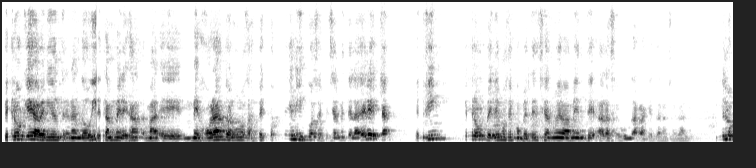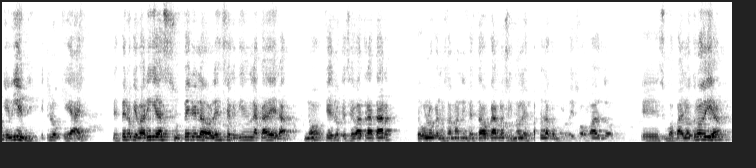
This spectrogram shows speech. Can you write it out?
pero que ha venido entrenando bien, están eh, mejorando algunos aspectos técnicos, especialmente la derecha, en fin, pero veremos en competencia nuevamente a la segunda raqueta nacional. Y es lo que viene, es lo que hay. Espero que Varías supere la dolencia que tiene en la cadera, ¿no? que es lo que se va a tratar, según lo que nos ha manifestado Carlos, y no la espalda, como lo dijo Osvaldo, eh, su papá el otro día.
